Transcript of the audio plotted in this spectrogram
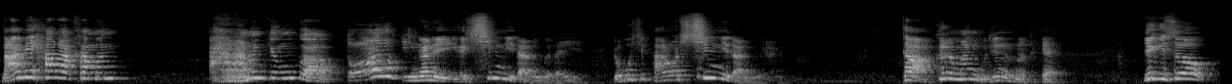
남이 하락하면 안 하는 경우가 또 인간의 이거 심리라는 거다. 이 이것이 바로 심리라는 거예요. 자, 그러면 우리는 어떻게 여기서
